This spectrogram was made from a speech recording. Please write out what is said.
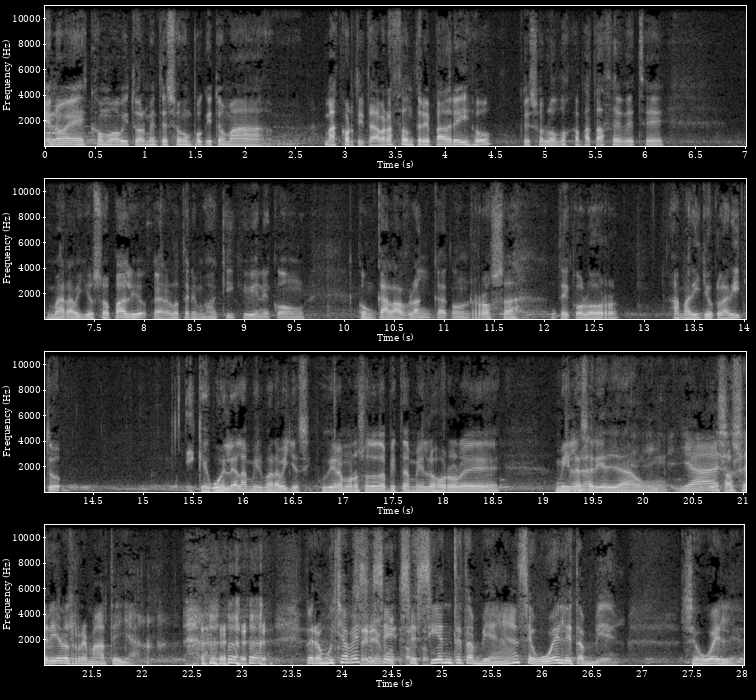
Que no es como habitualmente son un poquito más, más cortitas. Abrazo entre padre e hijo, que son los dos capataces de este maravilloso palio, que ahora lo tenemos aquí, que viene con, con calas blancas, con rosas de color amarillo clarito y que huele a las mil maravillas. Si pudiéramos nosotros también los horrores, Mila Bueno, sería ya un. Ya un eso sería ¿eh? el remate ya. Pero muchas veces se, se siente también, ¿eh? se huele también. Se huele.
